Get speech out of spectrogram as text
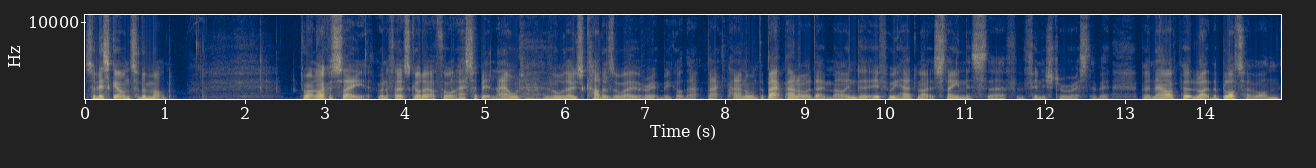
So let's get on to the mod. Right, like I say, when I first got it, I thought that's a bit loud with all those colours all over it. We got that back panel. The back panel I don't mind if we had like a stainless uh, finish to the rest of it. But now I've put like the blotto on,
